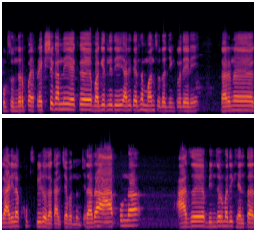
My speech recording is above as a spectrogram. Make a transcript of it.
खूप सुंदर प- प्रेक्षकांनी एक अं, बघितली ती आणि त्यांचं मन सुद्धा जिंकलं त्यांनी. कारण अं, गाडीला खूप स्पीड होता कालच्या पण तुमच्या. दादा आप पुन्हा आज बिंजोरमध्ये खेळतात.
